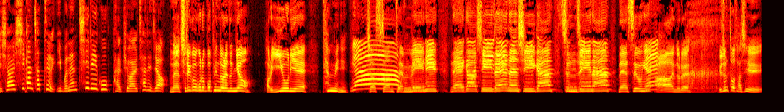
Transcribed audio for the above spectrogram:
오피셜 시간 차트 이번엔 7위 곡 발표할 차례죠. 네, 7위 곡으로 뽑힌 노래는요. 바로 이효리의 10minute. 야! Just on 10 minute. 내 것이 되는 시간. 순진한 내 숭에. 네. 아, 이 노래. 요즘 또 다시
